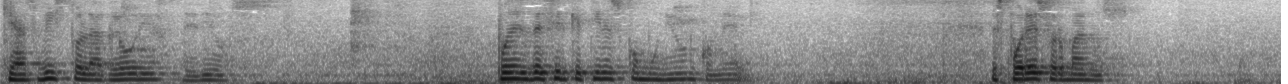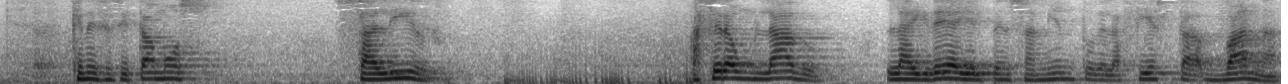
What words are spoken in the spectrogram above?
que has visto la gloria de Dios puedes decir que tienes comunión con Él. Es por eso, hermanos, que necesitamos salir, hacer a un lado la idea y el pensamiento de la fiesta vana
